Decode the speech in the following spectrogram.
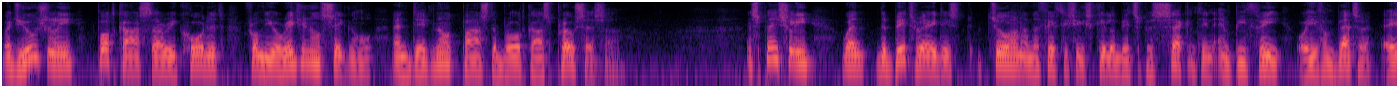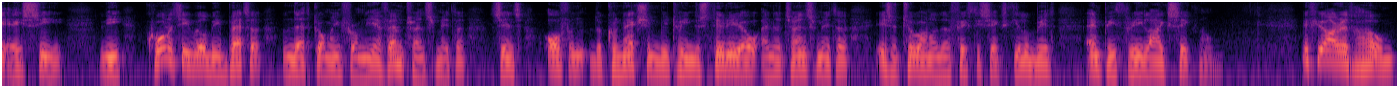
but usually podcasts are recorded from the original signal and did not pass the broadcast processor. Especially when the bitrate is 256 kilobits per second in MP3 or even better AAC, the quality will be better than that coming from the FM transmitter since often the connection between the studio and the transmitter is a 256 kilobit MP3 like signal. If you are at home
